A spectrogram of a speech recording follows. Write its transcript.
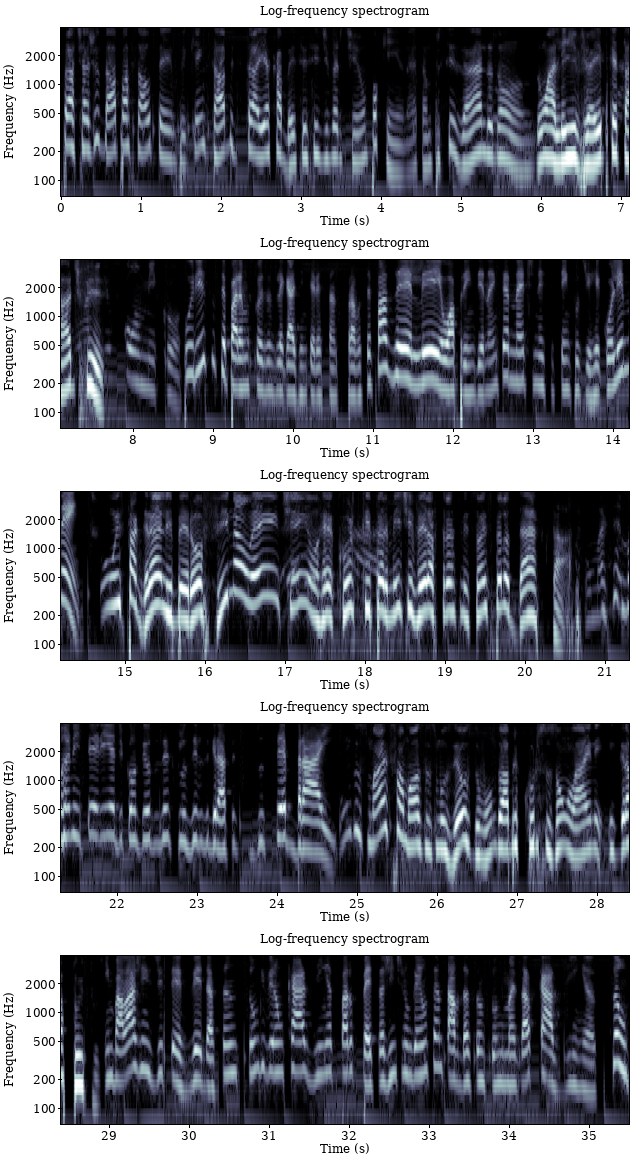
para te ajudar a passar o tempo e quem sabe distrair a cabeça e se divertir um pouquinho, né? Estamos precisando de um, de um, alívio aí porque tá difícil. Cômico. Por isso separamos coisas legais e interessantes para você fazer, ler ou aprender na internet nesses tempos de recolhimento. O Instagram liberou finalmente, hein, um recurso que permite ver as transmissões pelo desktop. Uma semana inteirinha de conteúdos exclusivos e gratuitos do Sebrae. Um dos mais famosos museus do mundo abre cursos online e gratuitos. Embalagens de TV TV da Samsung viram casinhas para os pets. A gente não ganha um centavo da Samsung, mas as casinhas são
